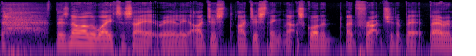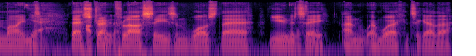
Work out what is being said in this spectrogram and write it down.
There's no other way to say it, really. I just, I just think that squad had, had fractured a bit. Bear in mind, yeah, their strength absolutely. last season was their unity, unity. And, and working together.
